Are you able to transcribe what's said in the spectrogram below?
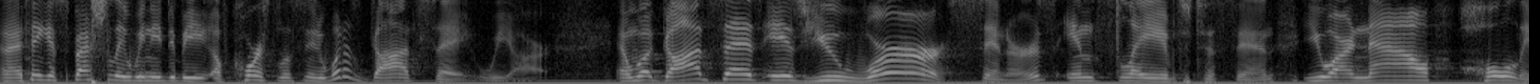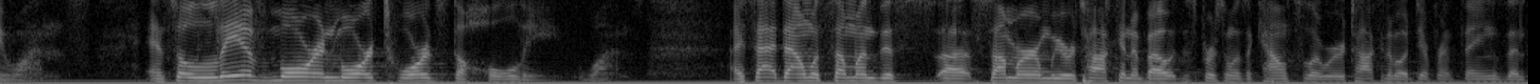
And I think especially we need to be, of course, listening to what does God say we are? And what God says is, you were sinners, enslaved to sin. You are now holy ones. And so live more and more towards the holy ones. I sat down with someone this uh, summer and we were talking about, this person was a counselor, we were talking about different things. And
